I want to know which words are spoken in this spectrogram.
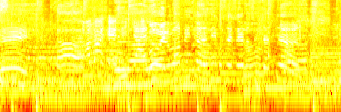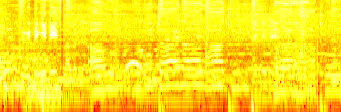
Hey! Siya si Jan? Uy, lumapit ka! Hindi magsaselo si chat niyan! Tingiti-ngiti. Ang unita ng ating hapon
